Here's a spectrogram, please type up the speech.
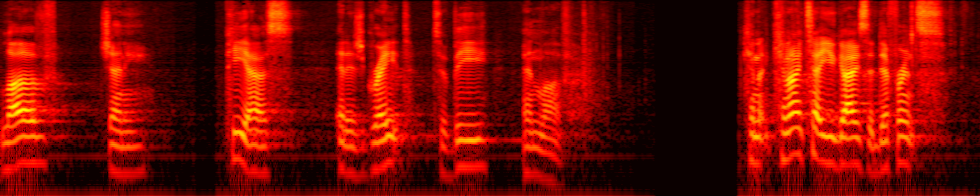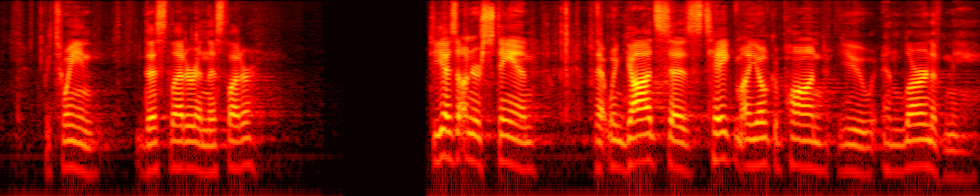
Love, Jenny. P.S. It is great to be in love. Can, can I tell you guys the difference between this letter and this letter? Do you guys understand that when God says, Take my yoke upon you and learn of me,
